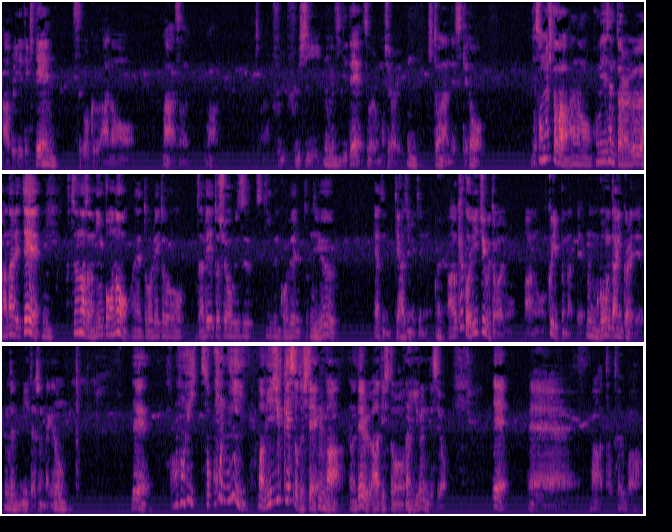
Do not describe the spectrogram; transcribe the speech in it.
あぶり出てきあ。て、うんすごく、あの、まあ、その、まあ、ふ風刺が聞いてて、すごい面白いうん。人なんですけど、で、その人が、あの、コメディセントラル離れて、うん。普通のその民放の、えっ、と、レート、ザ・レート・ショー・ウィズ・スティーブン・コベルトっていうやつに出始めてんのよ。はいあの、結構 YouTube とかでも、あの、クリップになって、うん5分単位くらいで全部見えたりするんだけど、うんで、その日、そこに、まあミュージックゲストとして、うん。まあ、出るアーティストがいるんですよ。で、えー、まあ、例えば、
